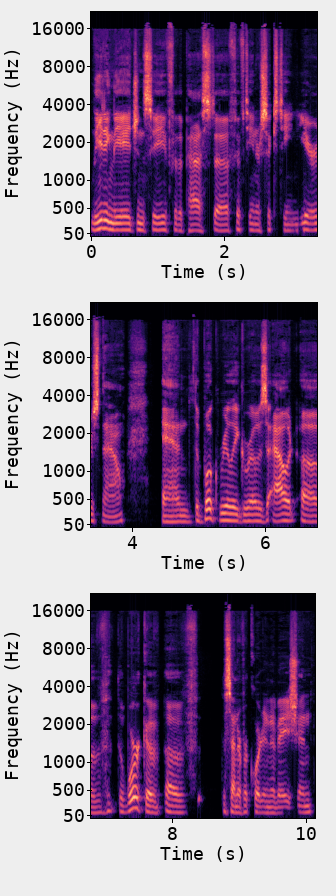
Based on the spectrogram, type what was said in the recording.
leading the agency for the past uh, 15 or 16 years now. And the book really grows out of the work of, of the Center for Court Innovation,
